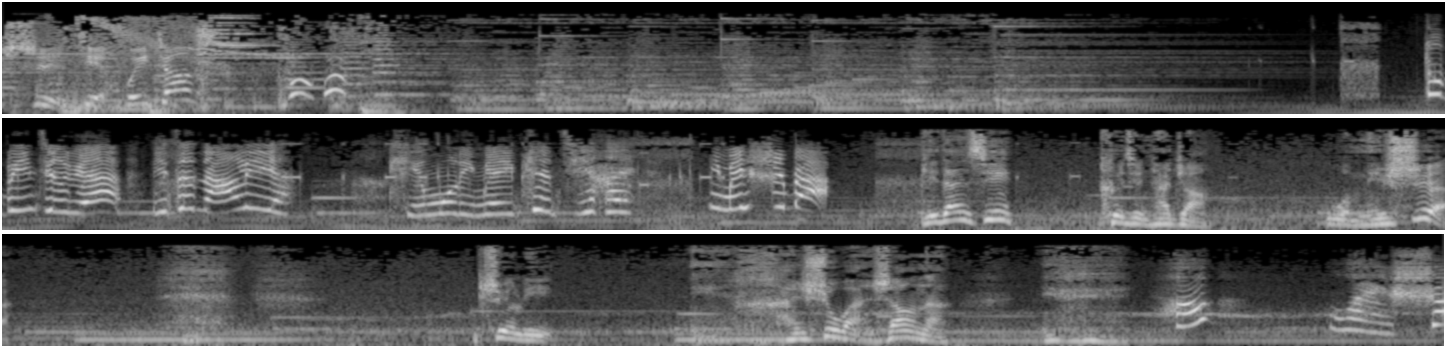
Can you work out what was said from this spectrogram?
世界徽章。杜宾警员，你在哪里？屏幕里面一片漆黑，你没事吧？别担心，柯检察长，我没事。这里还是晚上呢。啊，晚上？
